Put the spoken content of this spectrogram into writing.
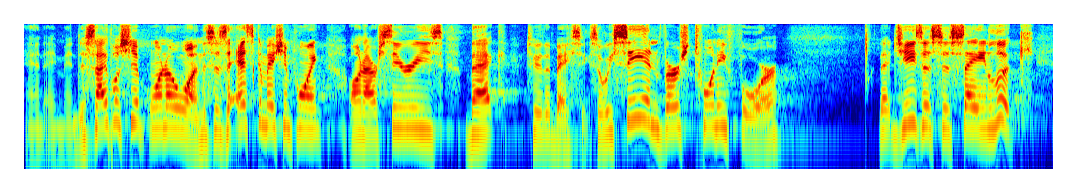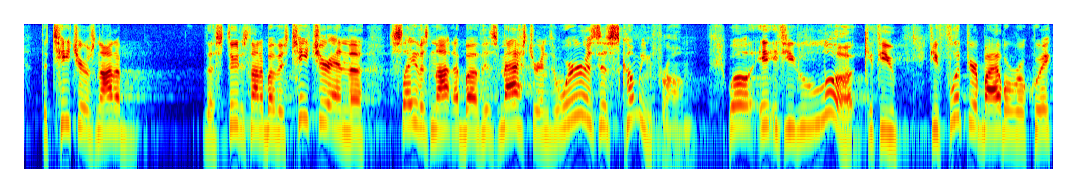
and amen. Discipleship 101. This is the exclamation point on our series, Back to the Basics. So we see in verse 24 that Jesus is saying, Look, the teacher is not a the student is not above his teacher and the slave is not above his master. And where is this coming from? Well, if you look, if you, if you flip your Bible real quick,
